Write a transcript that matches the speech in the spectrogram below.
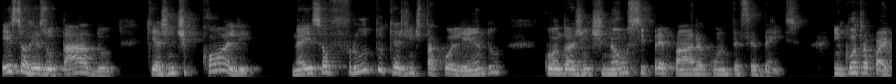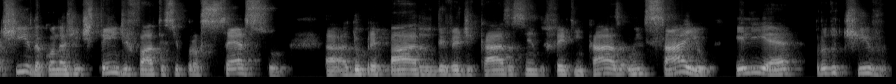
Esse é o resultado que a gente colhe, né? Esse é o fruto que a gente está colhendo quando a gente não se prepara com antecedência. Em contrapartida, quando a gente tem de fato esse processo uh, do preparo, do dever de casa sendo feito em casa, o ensaio ele é produtivo.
